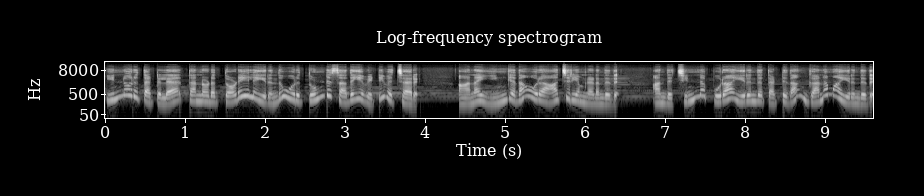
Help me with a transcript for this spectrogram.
இன்னொரு தட்டுல தன்னோட தொடையில இருந்து ஒரு துண்டு சதைய வெட்டி வச்சாரு. ஆனா இங்க தான் ஒரு ஆச்சரியம் நடந்தது. அந்த சின்ன புறா இருந்த தட்டு தான் கனமா இருந்தது.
